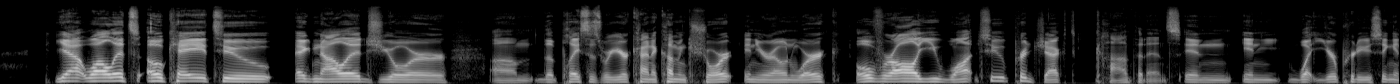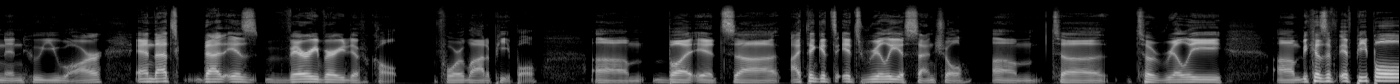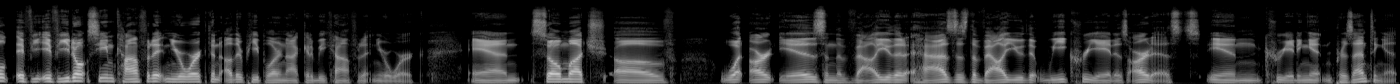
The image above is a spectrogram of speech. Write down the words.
Yeah, while it's okay to acknowledge your um, the places where you're kind of coming short in your own work, overall, you want to project confidence in in what you're producing and in who you are, and that's that is very very difficult for a lot of people. Um, but it's uh, I think it's it's really essential um, to to really um, because if, if people if if you don't seem confident in your work then other people are not going to be confident in your work and so much of what art is and the value that it has is the value that we create as artists in creating it and presenting it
